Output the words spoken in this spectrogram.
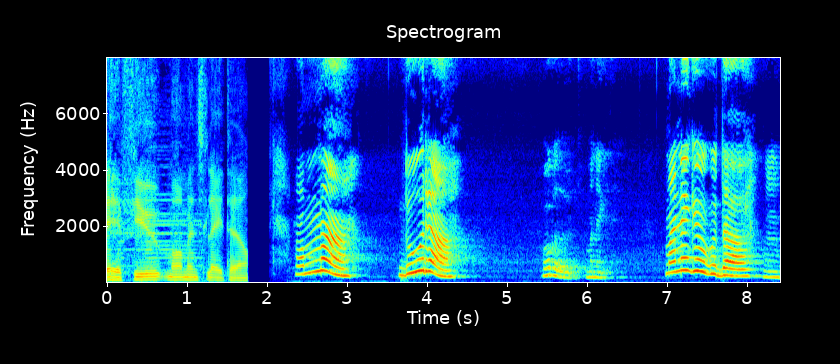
ಎ ಫ್ಯೂ ಮೊಮೆಂಟ್ಸ್ ಲೇಟರ್ ಅಮ್ಮ ದೂರ. ಹೋಗೋದು ಮನೆಗೆ. ಮನೆಗೆ ಹೋಗುದಾ? ಹ್ಮ್.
